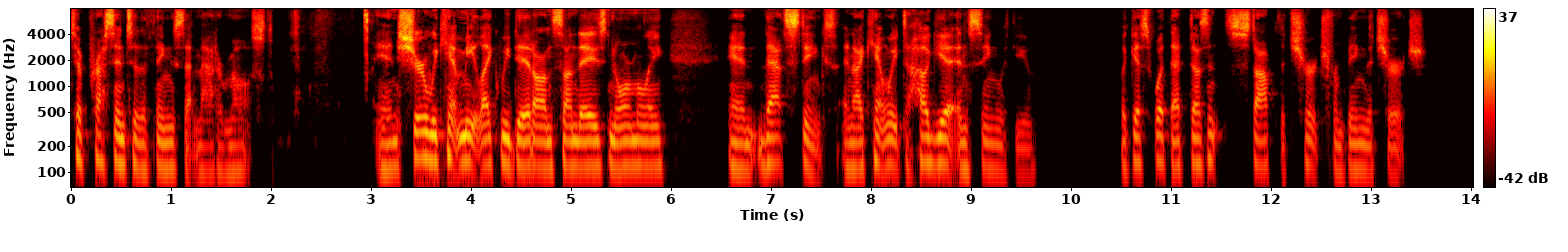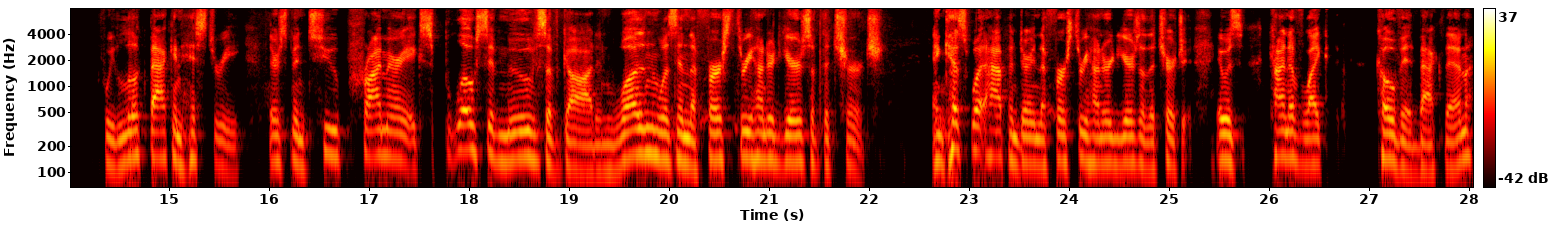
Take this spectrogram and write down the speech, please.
to press into the things that matter most. And sure, we can't meet like we did on Sundays normally, and that stinks. And I can't wait to hug you and sing with you. But guess what? That doesn't stop the church from being the church. If we look back in history, there's been two primary explosive moves of God, and one was in the first 300 years of the church. And guess what happened during the first 300 years of the church? It was kind of like COVID back then,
